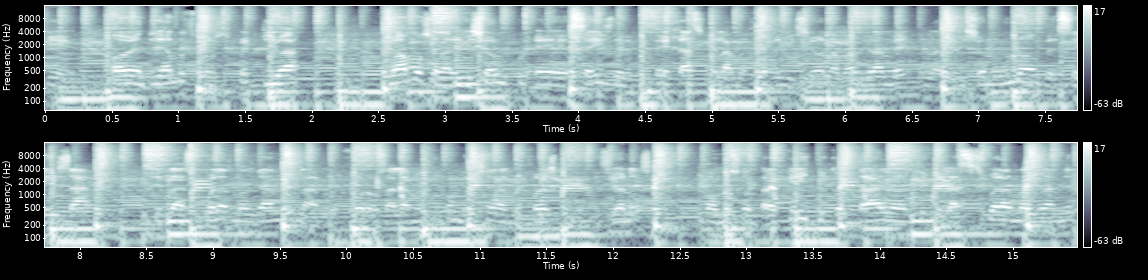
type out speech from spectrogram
que obviamente ya nuestra perspectiva jugamos en la división 6 eh, de Texas, que es la mejor división, la más grande, en la división 1 de 6A, que es las escuelas más grandes, la mejor, o sea, la mejor competición, las mejores competiciones. Vamos contra Katie, contra las escuelas más grandes.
